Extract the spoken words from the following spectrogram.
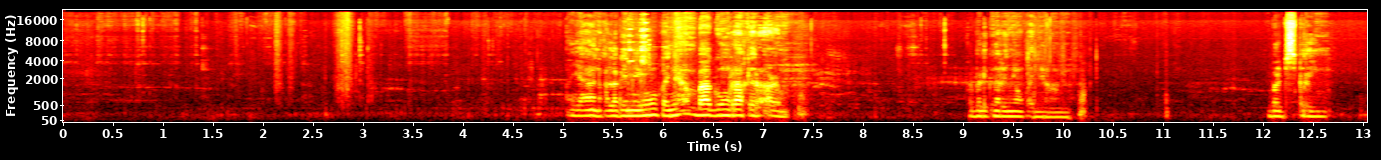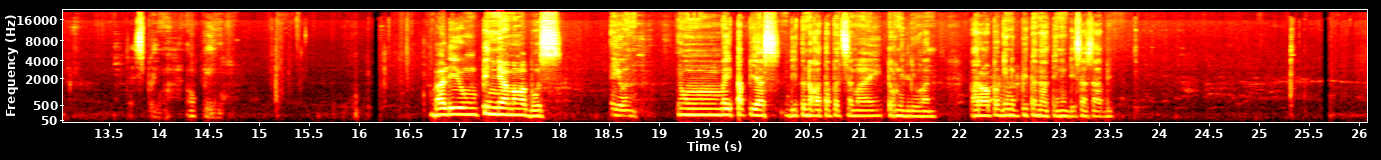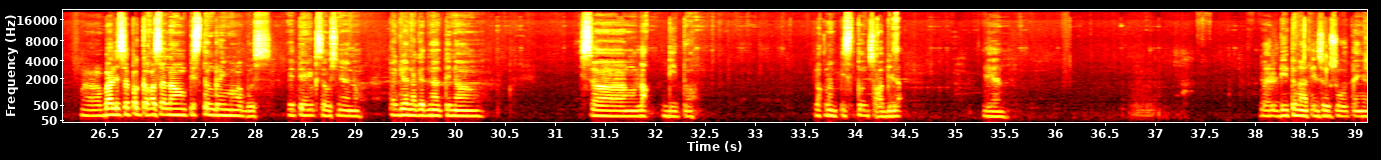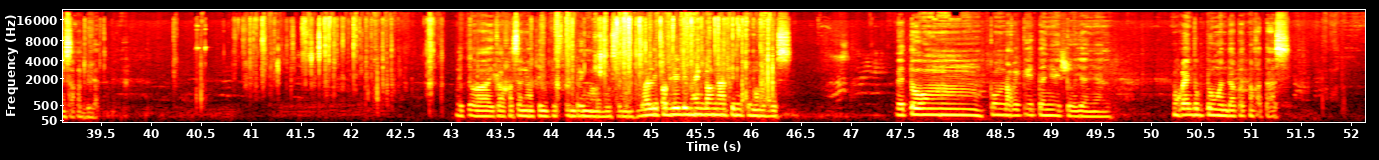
Ayan, nakalagay na yung kanyang bagong rocker arm. Pabalik na rin yung kanyang valve spring. Spring. Okay. Bali yung pin niya mga boss. Ayun. Yung may tapyas dito nakatapat sa may tornilyuhan. Para kapag ginagpitan natin hindi sasabit. Ah, bali sa pagkakasa ng piston ring mga boss. Ito yung exhaust niya no. Lagyan agad natin ng isang lock dito. Lock ng piston sa kabila. Ayan. Dahil dito natin susuotan yan sa kabila. Ito ay kakasa natin yung piston ring mga boss. ano. Bali paglilimahin lang natin ito mga boss. Itong, kung nakikita nyo ito, yan yan. Kung kayong dugtungan dapat nakataas.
